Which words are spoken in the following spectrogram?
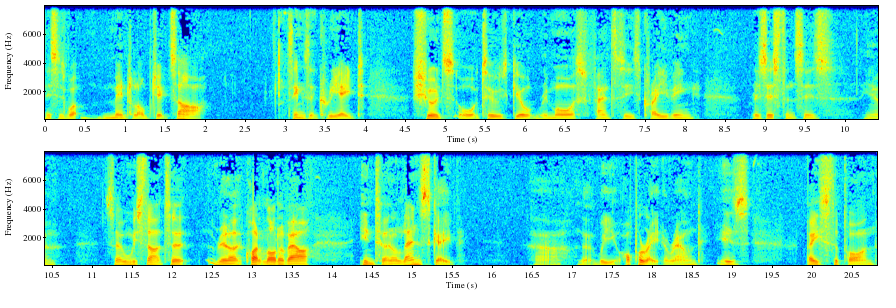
this is what mental objects are things that create shoulds, ought tos, guilt, remorse, fantasies, craving, resistances, you know. So when we start to realize quite a lot of our internal landscape uh, that we operate around is based upon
